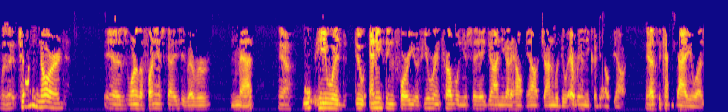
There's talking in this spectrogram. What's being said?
Was it John Nord is one of the funniest guys you've ever met. Yeah. He would do anything for you. If you were in trouble and you said, "Hey, John, you got to help me out," John would do everything he could to help you out. Yeah. That's the kind of guy he was.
